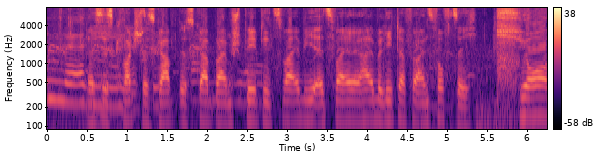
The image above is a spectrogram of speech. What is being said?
in Berlin. Das ist Quatsch. Es gab, es gab beim Späti zwei, Bier, zwei halbe Liter für 1,50. Pff, Ja,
